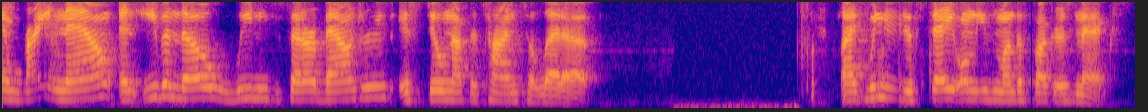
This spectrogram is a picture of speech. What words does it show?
and, right now, and even though we need to set our boundaries, it's still not the time to let up. Like we need to stay on these motherfuckers' necks.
